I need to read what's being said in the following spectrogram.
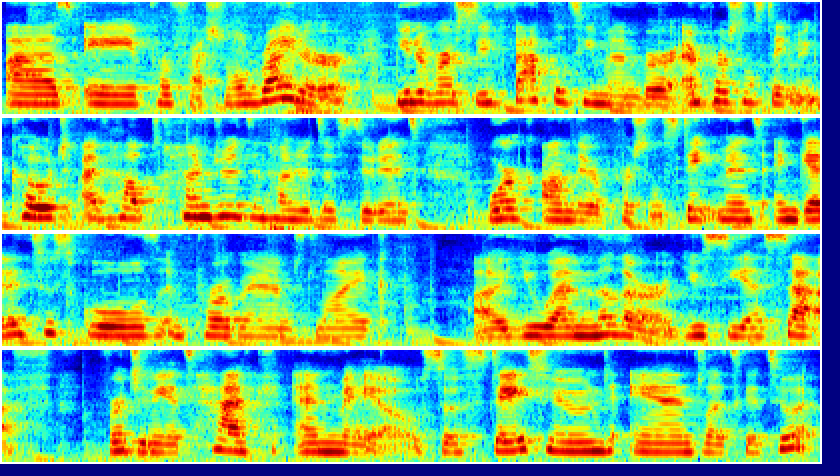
As a professional writer, university faculty member, and personal statement coach, I've helped hundreds and hundreds of students work on their personal statements and get into schools and programs like uh, UM Miller, UCSF, Virginia Tech, and Mayo. So stay tuned and let's get to it.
